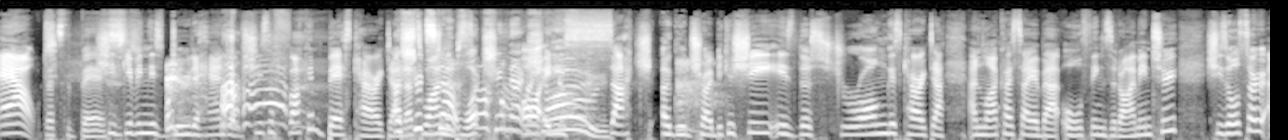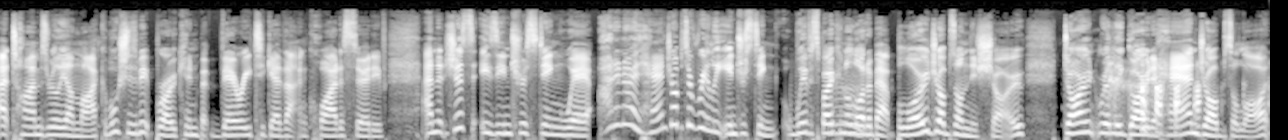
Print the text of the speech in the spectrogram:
out. That's the best. She's giving this dude a hand job. She's the fucking best character. I That's should one start that's- watching that Oh, show. it is such a good show because she is the strongest character. And like I say about all things that I'm into, she's also at times really unlikable. She's a bit broken, but very together and quite assertive. And it just is interesting where, I don't know, hand jobs are really interesting. We've spoken a hmm. lot about blowjobs on this show. Don't really go to hand jobs a lot.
